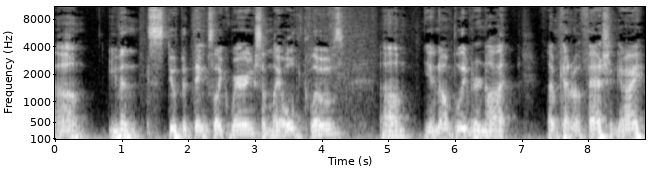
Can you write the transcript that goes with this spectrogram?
Um, even stupid things like wearing some of my old clothes. Um, you know, believe it or not, I'm kind of a fashion guy.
